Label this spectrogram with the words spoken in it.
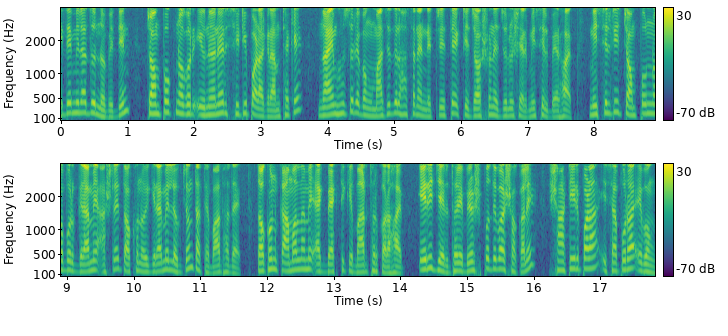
ঈদে মিলাদুন্নবীর দিন চম্পকনগর ইউনিয়নের সিটিপাড়া গ্রাম থেকে নাইম হুজুর এবং মাজিদুল হাসানের নেতৃত্বে একটি যশনে জুলুসের মিছিল বের হয়। মিছিলটি চম্পকনগর গ্রামে আসলে তখন ওই গ্রামের লোকজন তাতে বাধা দেয়। তখন কামাল নামে এক ব্যক্তিকে মারধর করা হয়। এরই জের ধরে বৃহস্পতিবার সকালে সাঁটিরপাড়া ইসাপুরা এবং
